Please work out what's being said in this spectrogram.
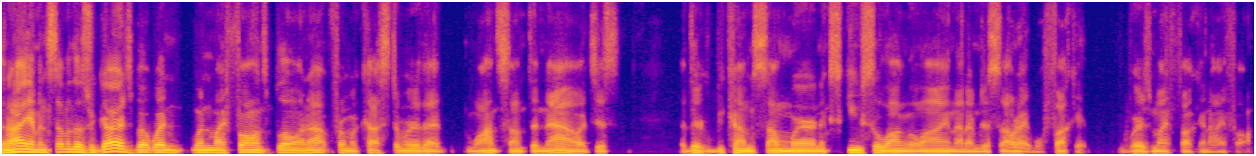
than i am in some of those regards. But when when my phone's blowing up from a customer that wants something now it just there becomes somewhere an excuse along the line that i'm just all right well fuck it. Where's my fucking iphone?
